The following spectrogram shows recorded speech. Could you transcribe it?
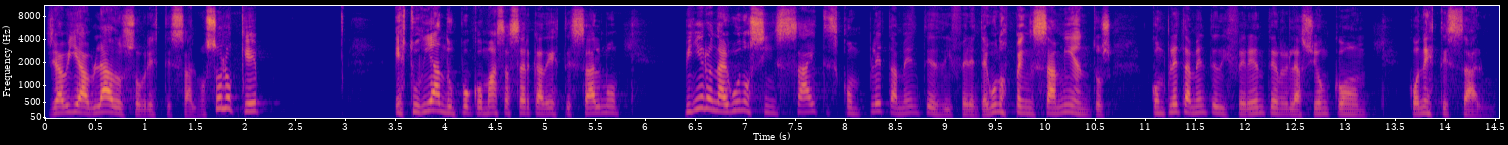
ya había hablado sobre este salmo, solo que estudiando un poco más acerca de este salmo, vinieron algunos insights completamente diferentes, algunos pensamientos completamente diferentes en relación con, con este salmo.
